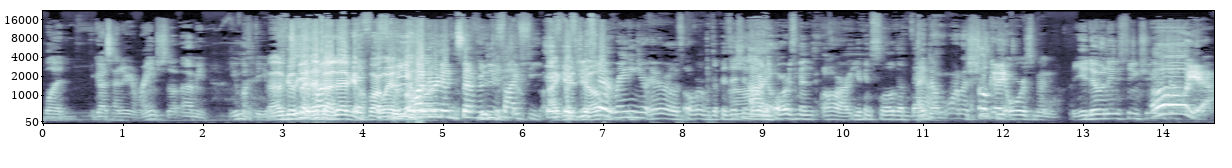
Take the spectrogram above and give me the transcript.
but you guys had it in range. So I mean, you might be. Able I was to. gonna say that's not that's how far away the 375 feet. I If, get if you Joe. start raining your arrows over the position Uh, where the oarsmen are, you can slow them down. I don't want to shoot Okay. the oarsmen. Are you doing anything? Shooting? Oh yeah,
